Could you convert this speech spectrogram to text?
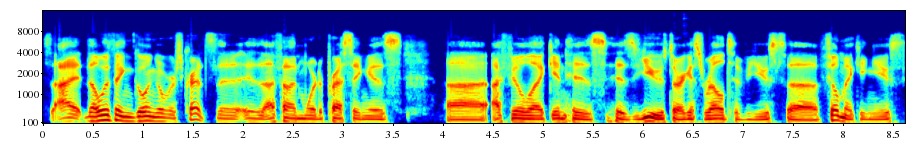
so I the only thing going over his credits that is I find more depressing is uh, I feel like in his his youth or I guess relative youth, uh, filmmaking youth,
